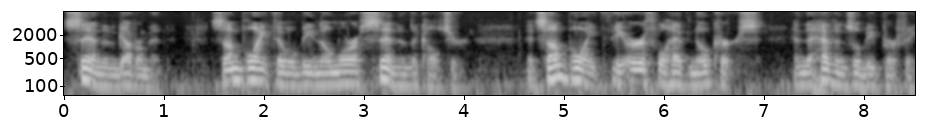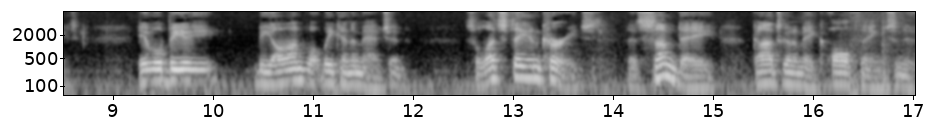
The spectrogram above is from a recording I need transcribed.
sin in government. Some point there will be no more sin in the culture. At some point the earth will have no curse and the heavens will be perfect. It will be beyond what we can imagine. So let's stay encouraged that someday God's going to make all things new.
